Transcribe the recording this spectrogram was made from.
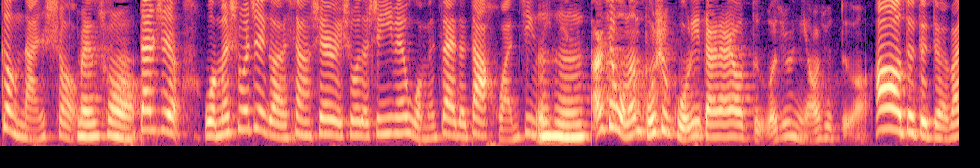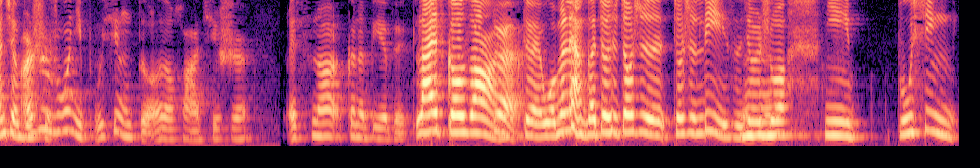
更难受。没错，但是我们说这个，像 Sherry 说的，是因为我们在的大环境里面。嗯，而且我们不是鼓励大家要得，就是你要去得，哦，对对对，完全不是。而是如果你不幸得了的话，其实 it's not gonna be a big Life goes on 对。我们两个就是都是都是例子，就是嗯说你不幸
